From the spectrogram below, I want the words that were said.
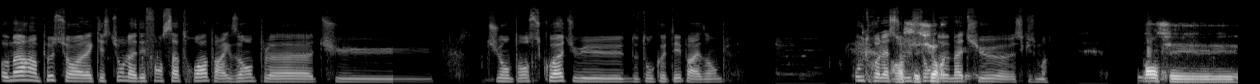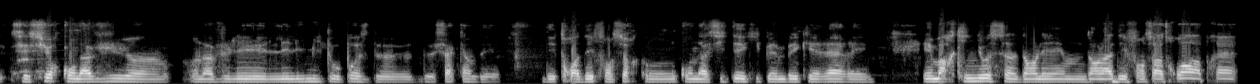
Omar, un peu sur la question de la défense à 3, par exemple, tu tu en penses quoi tu, de ton côté, par exemple? Outre la oh, solution de Mathieu, euh, excuse-moi. Non, c'est sûr qu'on a vu, euh, on a vu les, les, limites au poste de, de chacun des, des, trois défenseurs qu'on a cités, Kipembe, Kerrer et, et Marquinhos dans, les, dans la défense à 3. Après,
